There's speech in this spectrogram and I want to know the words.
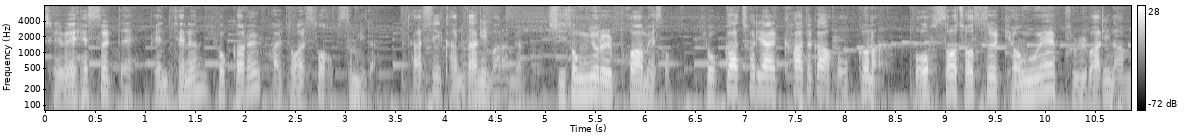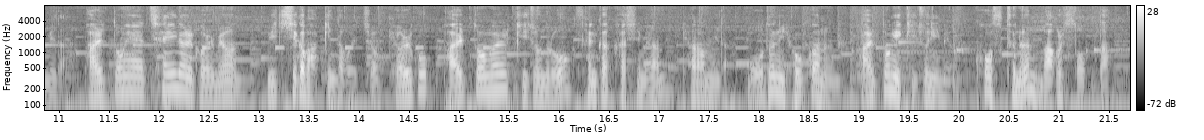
제외했을 때 벤텐은 효과를 발동할 수 없습니다. 다시 간단히 말하면 지속률을 포함해서 효과 처리할 카드가 없거나 없어졌을 경우에 불발이 납니다. 발동에 체인을 걸면 위치가 바뀐다고 했죠. 결국 발동을 기준으로 생각하시면 편합니다. 모든 효과는 발동이 기준이면 코스트는 막을 수 없다.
